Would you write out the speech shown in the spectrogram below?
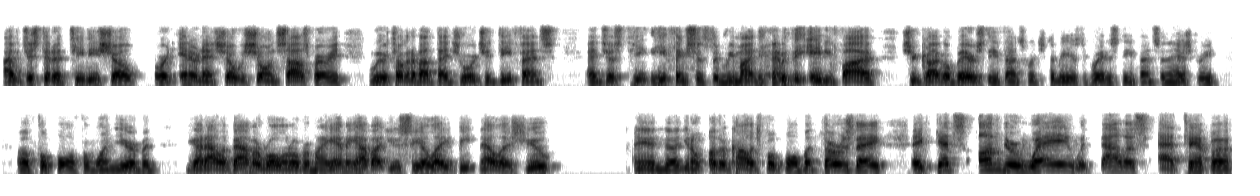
I just did a TV show or an internet show with Sean Salisbury. We were talking about that Georgia defense, and just he he thinks it's the reminded him of the '85 Chicago Bears defense, which to me is the greatest defense in the history of football for one year. But you got Alabama rolling over Miami. How about UCLA beating LSU? And uh, you know other college football, but Thursday it gets underway with Dallas at Tampa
